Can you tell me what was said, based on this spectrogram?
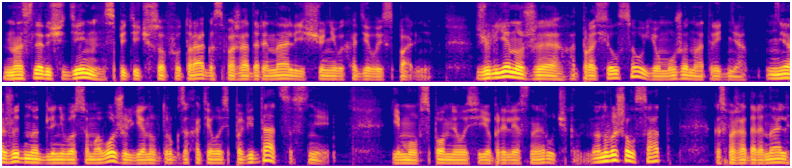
На следующий день с пяти часов утра госпожа Дориналь еще не выходила из спальни. Жюльен уже отпросился у ее мужа на три дня. Неожиданно для него самого Жюльену вдруг захотелось повидаться с ней. Ему вспомнилась ее прелестная ручка. Он вышел в сад. Госпожа Дориналь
